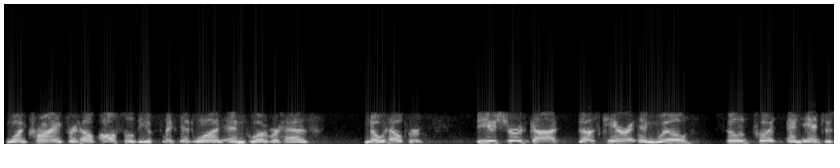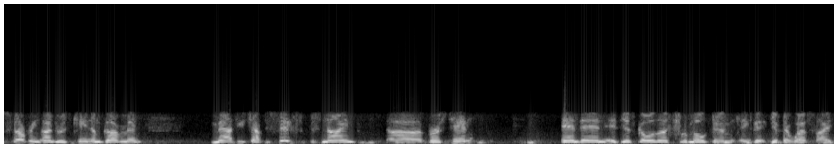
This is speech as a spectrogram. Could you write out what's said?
One crying for help, also the afflicted one, and whoever has no helper. Be assured God does care and will soon put an end to suffering under his kingdom government. Matthew chapter 6, verse 9, uh, verse 10. And then it just goes on to promote them and give their website.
